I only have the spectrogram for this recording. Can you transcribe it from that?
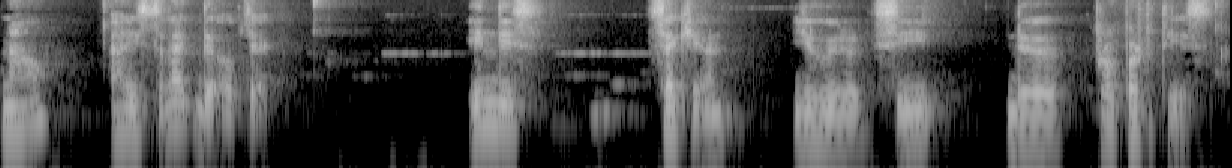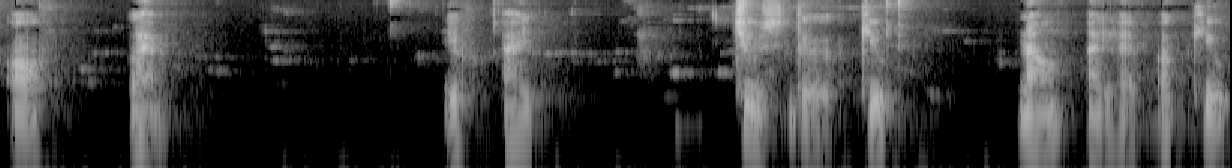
Now I select the object. In this section you will see the properties of lamp. If I choose the cube now I have a cube.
